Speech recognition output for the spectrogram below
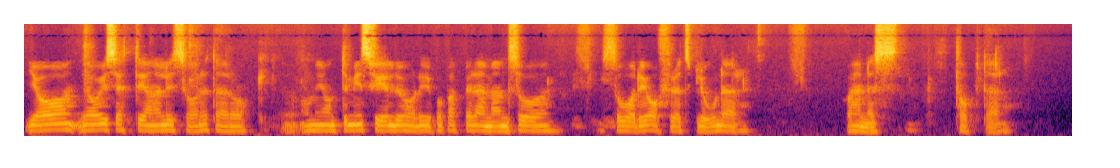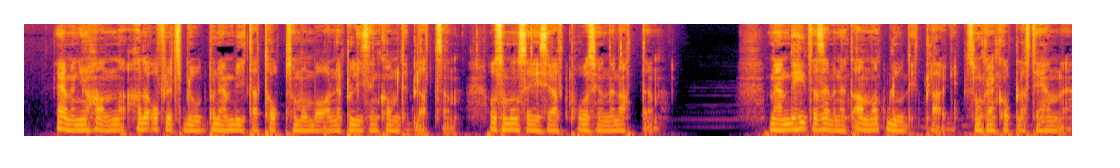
Ja, jag har ju sett det i analyssvaret där och om jag inte minns fel, du har det ju på papper där, men så, så var det ju offrets blod där. På hennes topp där. Även Johanna hade offrets blod på den vita topp som hon bar när polisen kom till platsen och som hon säger sig haft på sig under natten. Men det hittas även ett annat blodigt plagg som kan kopplas till henne.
